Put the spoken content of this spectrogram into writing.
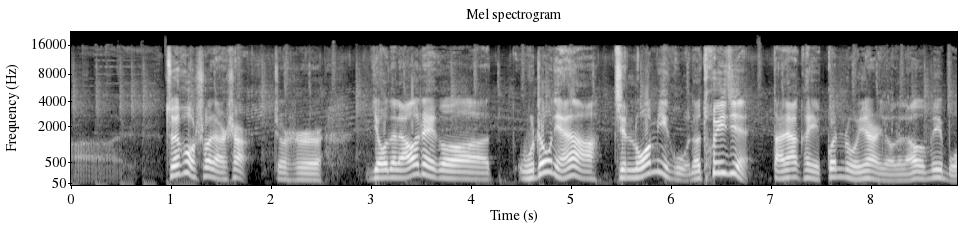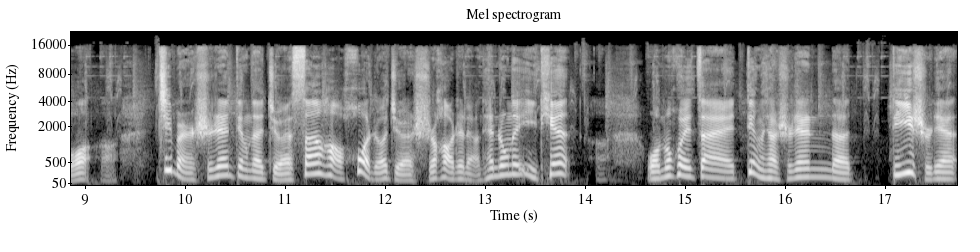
啊！最后说点事儿，就是有的聊这个五周年啊，紧锣密鼓的推进，大家可以关注一下有的聊的微博啊，基本时间定在九月三号或者九月十号这两天中的一天啊，我们会在定下时间的第一时间，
